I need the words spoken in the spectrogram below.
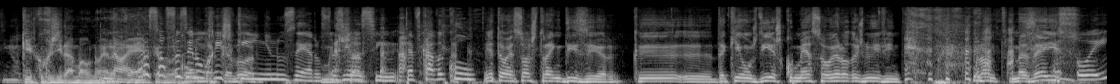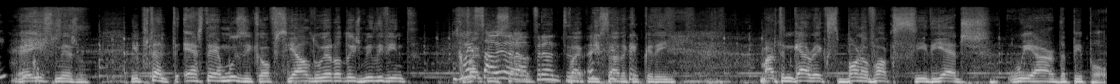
Tinham que ir corrigir à mão, não era? Não, é. Era só fazer um um risquinho no zero, faziam assim, até ficava cool. Então é só estranho dizer que eh, daqui a uns dias começa o Euro 2020. Pronto, mas é isso. Oi? É isso mesmo. E portanto, esta é a música oficial do Euro 2020. que Começa o Euro, pronto. Vai começar daqui a bocadinho. Martin Garrix, Bonovox e The Edge, We Are the People.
